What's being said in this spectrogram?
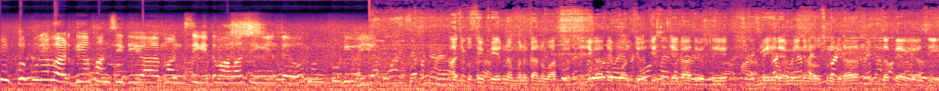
Ridículo. ਪੂਰੇ ਵਰਡ ਦੀਆਂ ਫਾਂਸੀ ਦੀ ਅਹ, ਮੰਗ ਸੀਗੀ ਦਵਾਵਾਂ ਸੀਗੀਆਂ ਤੇ ਉਹ ਮੰਗ ਪੂਰੀ ਹੋਈ ਆ। ਅੱਜ ਤੁਸੀਂ ਫੇਰ ਨਮਨ ਕਰਨ ਵਾਸਤੇ ਉਸ ਜਗ੍ਹਾ ਤੇ ਪਹੁੰਚੇ ਹੋ ਜਿਸ ਜਗ੍ਹਾ ਦੇ ਉੱਤੇ ਬੇਰਹਿਮੀ ਨਾਲ ਉਸ ਨੂੰ ਜਿਹੜਾ ਦੱਬਿਆ ਗਿਆ ਸੀ।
